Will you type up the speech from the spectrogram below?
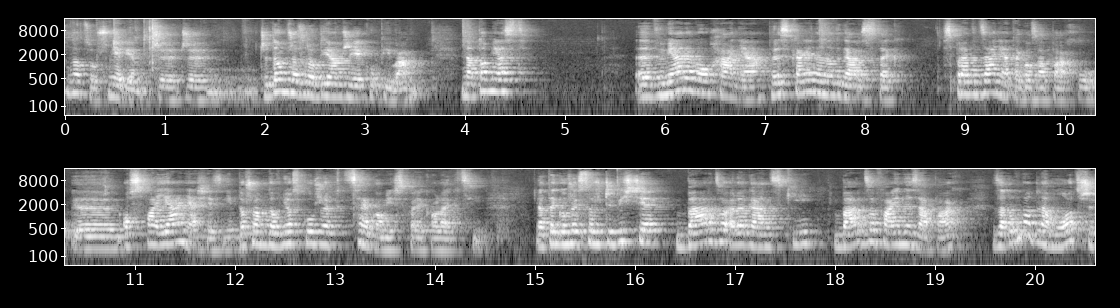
no cóż, nie wiem, czy, czy, czy dobrze zrobiłam, że je kupiłam. Natomiast w miarę wąchania, pryskania na nadgarstek, sprawdzania tego zapachu, oswajania się z nim, doszłam do wniosku, że chcę go mieć w swojej kolekcji. Dlatego, że jest to rzeczywiście bardzo elegancki, bardzo fajny zapach, zarówno dla młodszych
